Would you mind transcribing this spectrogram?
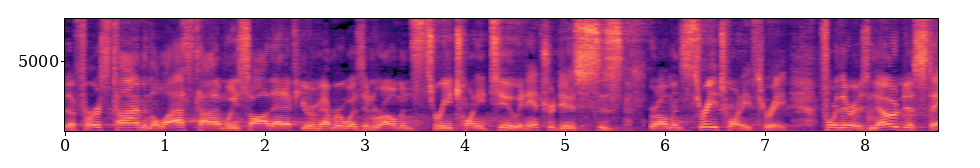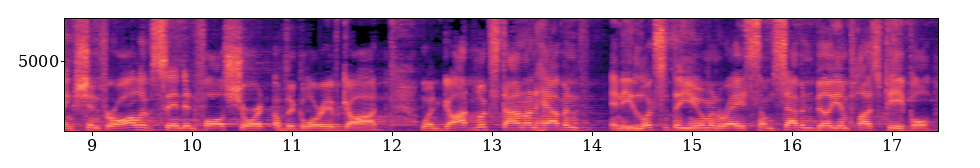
The first time and the last time we saw that, if you remember, was in Romans 3.22. It introduces Romans 3.23. For there is no distinction, for all have sinned and fall short of the glory of God. When God looks down on heaven and he looks at the human race, some 7 billion plus people,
